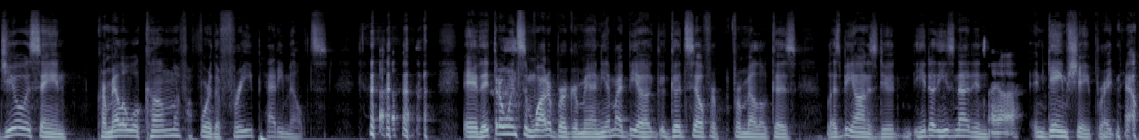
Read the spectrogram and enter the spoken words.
Gio is saying Carmelo will come for the free patty melts. hey, if they throw in some Whataburger, man, he might be a, good sell for for Melo. Because let's be honest, dude, he does, he's not in uh, in game shape right now.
